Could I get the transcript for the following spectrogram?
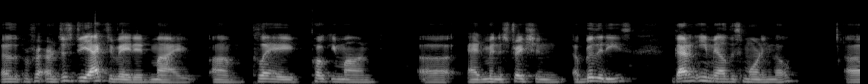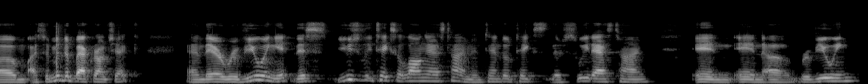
of the professor or just deactivated my um, play Pokemon uh, administration abilities. Got an email this morning though. Um, I submitted a background check and they're reviewing it. This usually takes a long ass time. Nintendo takes their sweet ass time in in uh, reviewing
